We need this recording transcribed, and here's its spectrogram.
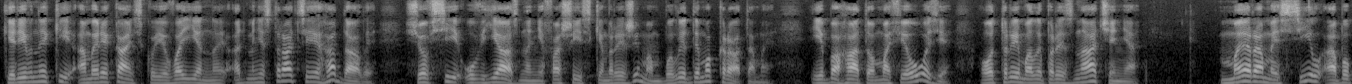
керівники американської воєнної адміністрації гадали, що всі ув'язнені фашистським режимом були демократами, і багато мафіозі отримали призначення мерами сіл або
